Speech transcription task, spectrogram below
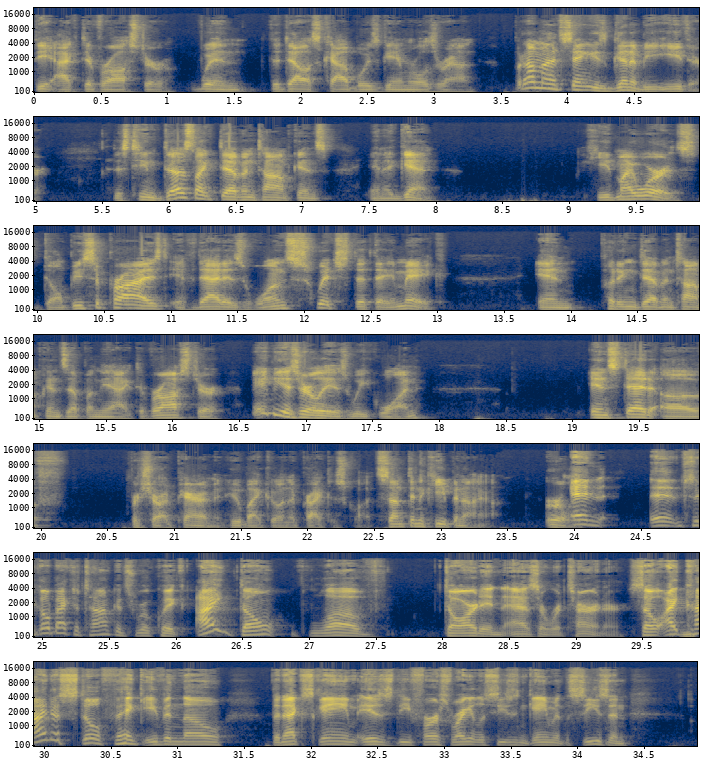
the active roster when the Dallas Cowboys game rolls around, but I'm not saying he's going to be either. This team does like Deven Thompkins, and again, heed my words. Don't be surprised if that is one switch that they make in putting Deven Thompkins up on the active roster, maybe as early as week one, instead of Rashard Perriman, who might go in the practice squad. Something to keep an eye on early. And uh, to go back to Thompkins real quick, I don't love Darden as a returner. So I Mhm. kind of still think, even though the next game is the first regular season game of the season,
